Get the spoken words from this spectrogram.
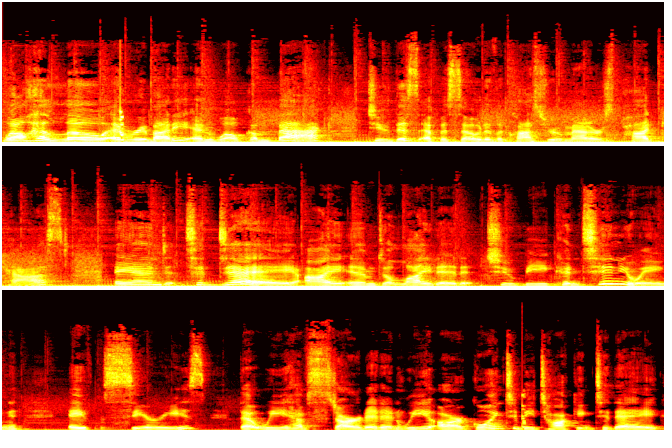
Well, hello, everybody, and welcome back to this episode of the Classroom Matters podcast. And today I am delighted to be continuing a series that we have started, and we are going to be talking today.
